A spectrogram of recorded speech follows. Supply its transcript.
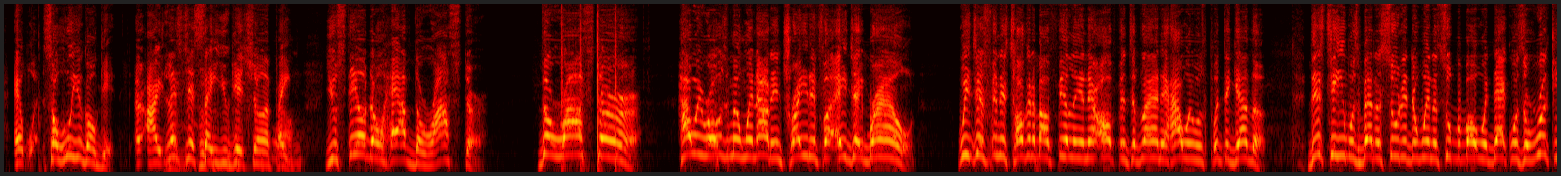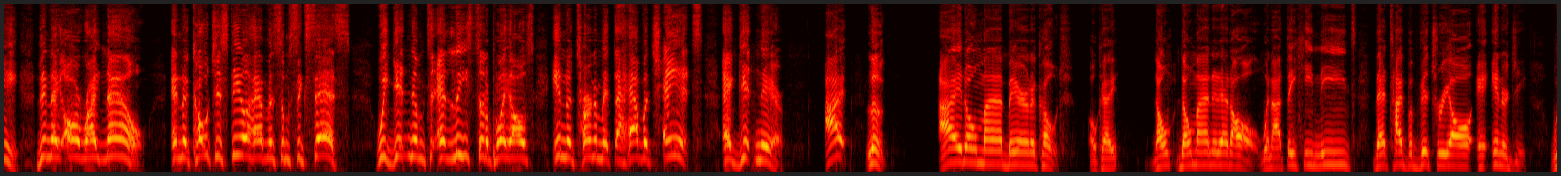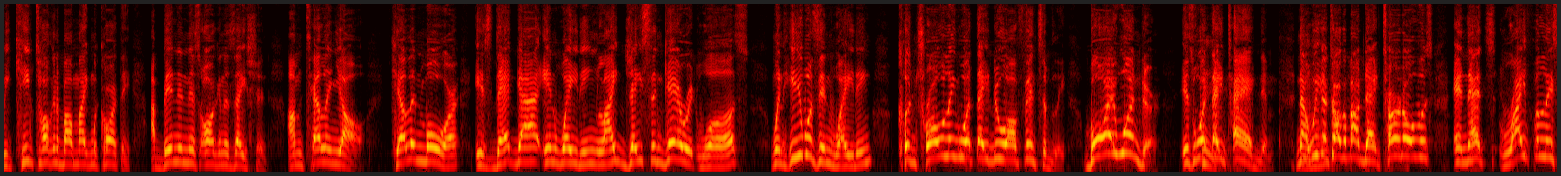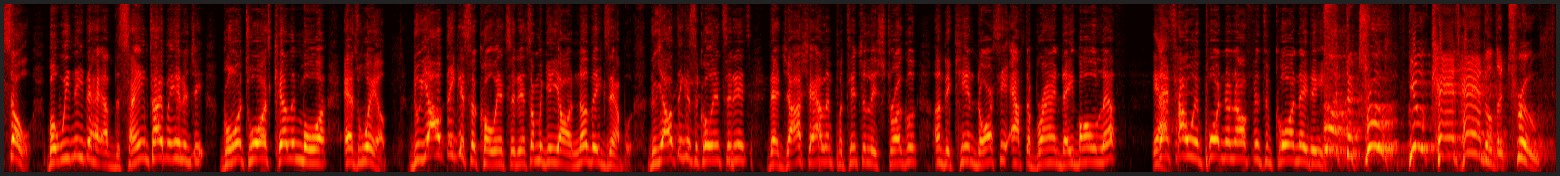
so who you gonna get? All right, let's just say you get Sean Payton. You still don't have the roster. The roster. Howie Roseman went out and traded for AJ Brown. We just finished talking about Philly and their offensive line and how it was put together. This team was better suited to win a Super Bowl when Dak was a rookie than they are right now. And the coach is still having some success. We're getting them to at least to the playoffs in the tournament to have a chance at getting there. I look, I don't mind bearing a coach, okay? Don't don't mind it at all. When I think he needs that type of vitriol and energy. We keep talking about Mike McCarthy. I've been in this organization. I'm telling y'all, Kellen Moore is that guy in waiting like Jason Garrett was when he was in waiting, controlling what they do offensively. Boy wonder is what they tagged him. Now mm-hmm. we can talk about that turnovers, and that's rightfully so. But we need to have the same type of energy going towards Kellen Moore as well. Do y'all think it's a coincidence? I'm gonna give y'all another example. Do y'all think it's a coincidence that Josh Allen potentially struggled under Ken Dorsey after Brian Daboll left? Yeah. That's how important an offensive coordinator is. Want the truth? You can't handle the truth.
